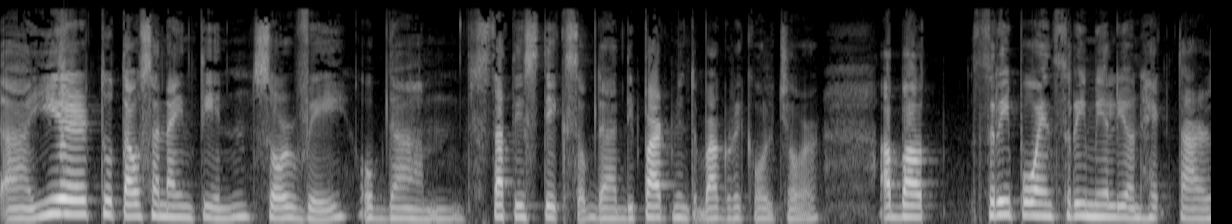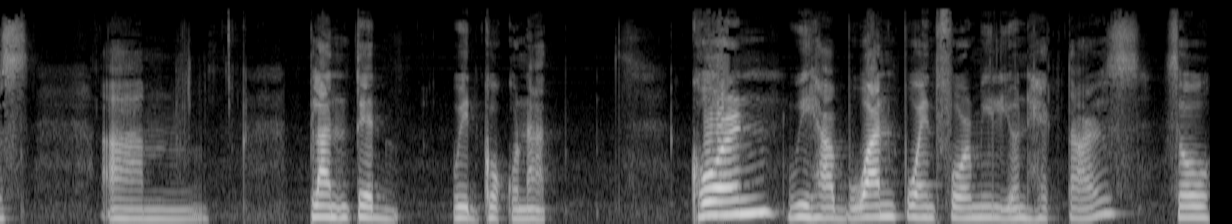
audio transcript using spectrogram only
uh, year 2019 survey of the um, statistics of the Department of Agriculture, about 3.3 million hectares um, planted with coconut. Corn, we have 1.4 million hectares. So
